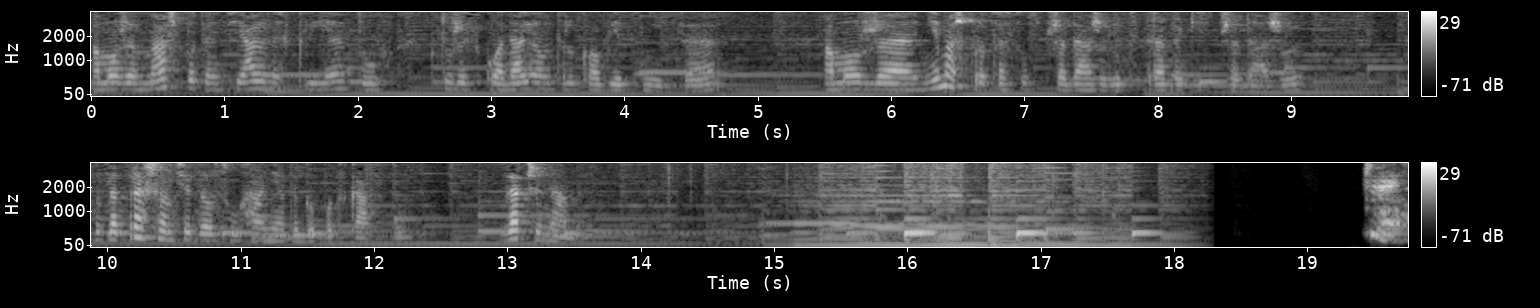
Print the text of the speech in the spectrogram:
a może masz potencjalnych klientów, którzy składają tylko obietnice, a może nie masz procesu sprzedaży lub strategii sprzedaży, to zapraszam Cię do słuchania tego podcastu. Zaczynamy. Cześć.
